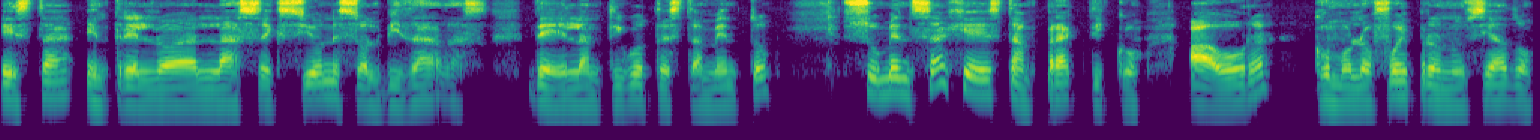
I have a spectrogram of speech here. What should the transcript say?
está entre las secciones olvidadas del Antiguo Testamento, su mensaje es tan práctico ahora como lo fue pronunciado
